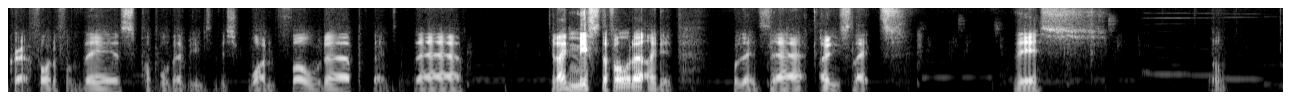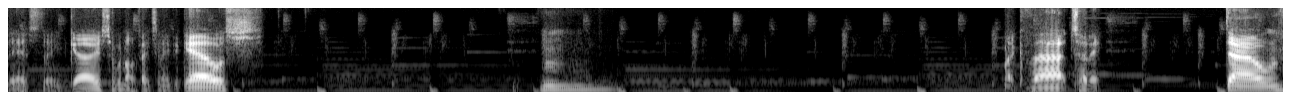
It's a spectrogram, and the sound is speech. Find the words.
Create a folder for this. Pop all them into this one folder. Put that into there. Did I miss the folder? I did. Put that into there. Only select this. Oh, this. There you go. So we're not affecting anything else. Hmm. Like that. Turn it down.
